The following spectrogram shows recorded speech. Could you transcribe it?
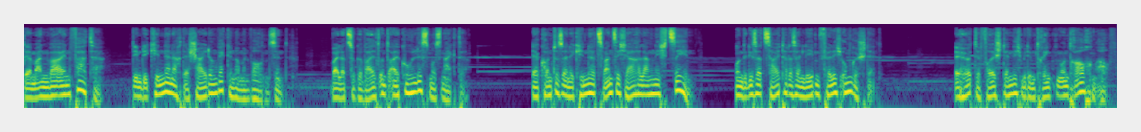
Der Mann war ein Vater, dem die Kinder nach der Scheidung weggenommen worden sind weil er zu Gewalt und Alkoholismus neigte. Er konnte seine Kinder 20 Jahre lang nicht sehen und in dieser Zeit hat er sein Leben völlig umgestellt. Er hörte vollständig mit dem Trinken und Rauchen auf,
